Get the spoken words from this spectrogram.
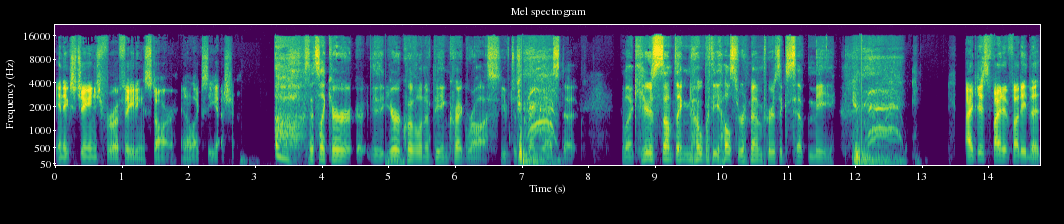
in exchange for a fading star in Alexei Yashin. Oh, that's like your your equivalent of being Craig Ross. You've just Craig Rossed it. Like, here's something nobody else remembers except me. I just find it funny that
